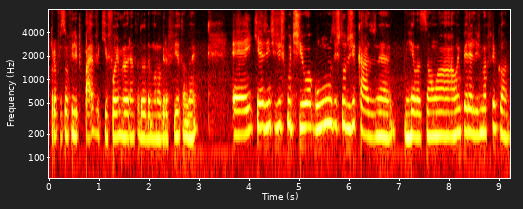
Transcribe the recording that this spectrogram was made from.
professor Felipe Paiva, que foi meu orientador da monografia também, é, e que a gente discutiu alguns estudos de casos né, em relação ao imperialismo africano.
